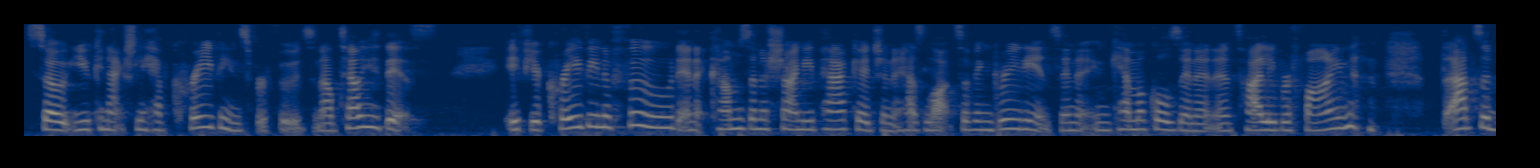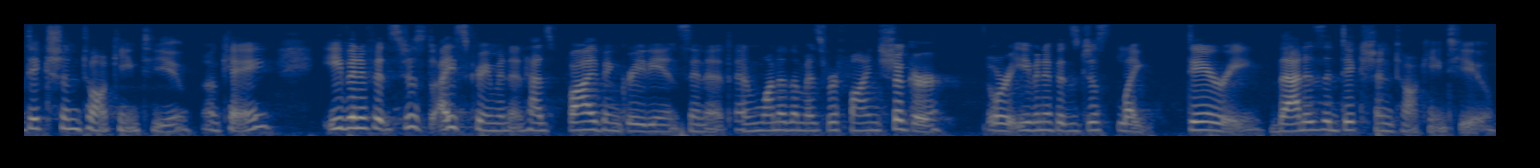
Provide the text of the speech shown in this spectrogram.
So you can actually have cravings for foods. And I'll tell you this, if you're craving a food and it comes in a shiny package and it has lots of ingredients in it and chemicals in it and it's highly refined, that's addiction talking to you, okay? Even if it's just ice cream and it has five ingredients in it and one of them is refined sugar, or even if it's just like dairy, that is addiction talking to you.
